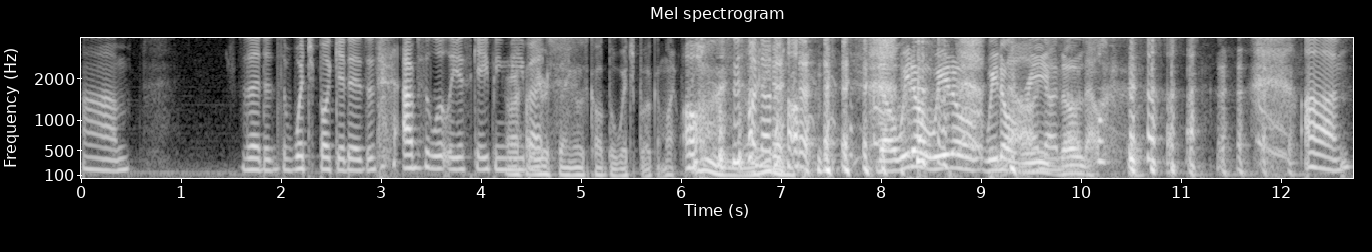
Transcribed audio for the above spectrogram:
Um, the, the which book it is is absolutely escaping Oh, I me, thought you were saying it was called The Witch Book. I'm like, oh no no no no, we don't. We don't. We don't No, read no, no, those. no. um,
